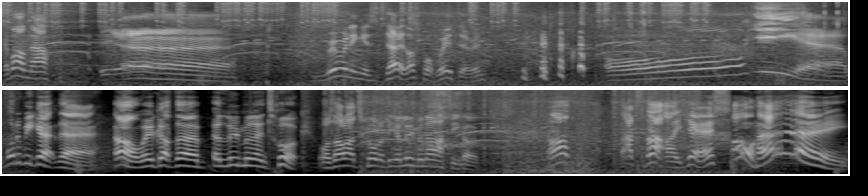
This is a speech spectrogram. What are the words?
Come on now. Yeah. Ruining his day. That's what we're doing. oh, yeah. What did we get there? Oh, we've got the Illuminant hook. Or as I like to call it, the Illuminati hook. Oh, that's that, I guess. Oh, hey.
